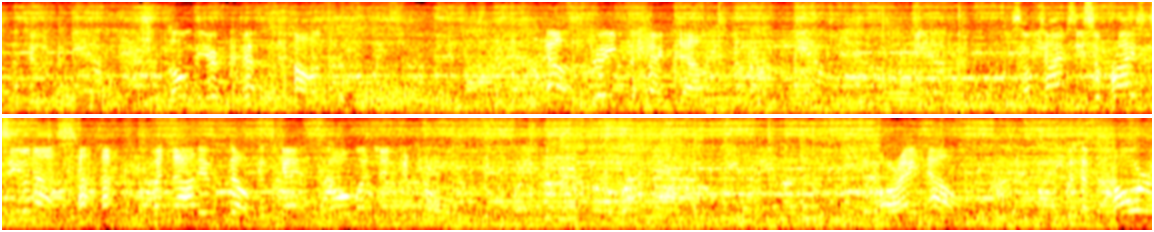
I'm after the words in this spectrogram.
Altitude, slow the aircraft down, now straight back down. Sometimes he surprises even us. but not himself. This guy is so much in control. All right, now, with the power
